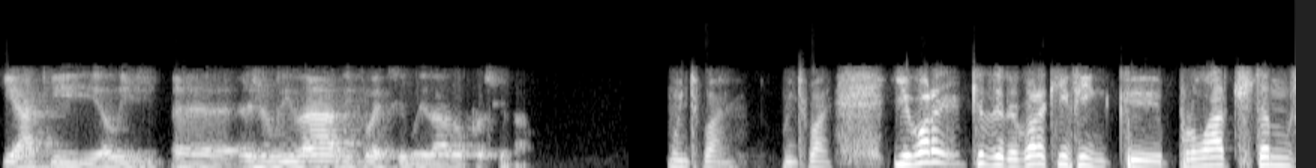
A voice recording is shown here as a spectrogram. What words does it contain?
que há aqui uh, agilidade e flexibilidade operacional. Muito bem, muito bem. E agora, quer dizer, agora que, enfim, que por um lado estamos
